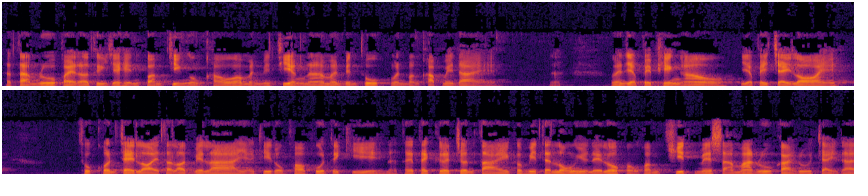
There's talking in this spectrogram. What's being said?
ถ้าตามรู้ไปเราถึงจะเห็นความจริงของเขาว่ามันไม่เที่ยงนะ มันเป็นทุกข์มันบังคับไม่ได้นะงั้นอย่าไปเพ่งเอา อย่าไปใจลอย ทุกคนใจลอยตลอดเวลาอย่างที่หลวงพ่อพูดตะกี้นะตั้งแต่เกิดจนตายก็มีแต่หลงอยู่ในโลกของความคิดไม่สามารถรู้กายรู้ใจได้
